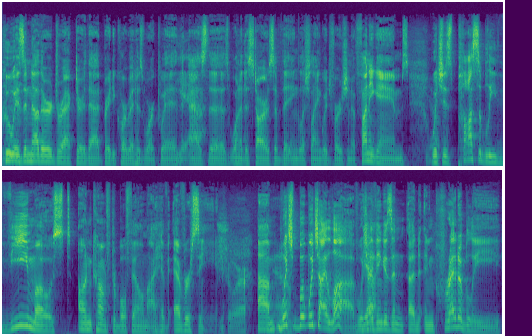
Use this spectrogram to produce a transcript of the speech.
who is another director that Brady Corbet has worked with Yeah. as the one of the stars of the English language version of Funny Games, which is possibly the most uncomfortable film I have ever seen. sure, Um, Yeah. which but which I love, which I think is an, an incredibly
